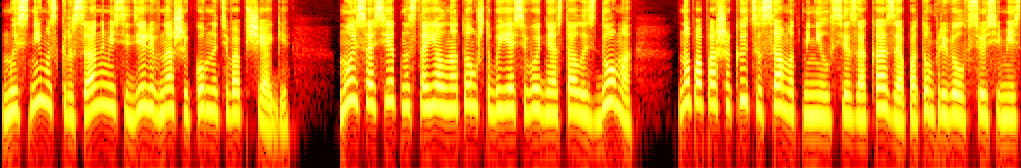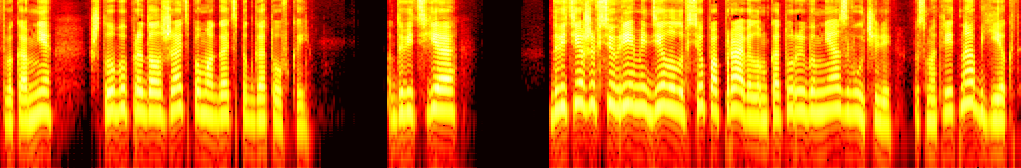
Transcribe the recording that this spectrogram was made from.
Мы с ним и с крысанами сидели в нашей комнате в общаге. Мой сосед настоял на том, чтобы я сегодня осталась дома, но папаша Кыцы сам отменил все заказы, а потом привел все семейство ко мне, чтобы продолжать помогать с подготовкой. Да ведь я... Да ведь я же все время делала все по правилам, которые вы мне озвучили. Посмотреть на объект,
